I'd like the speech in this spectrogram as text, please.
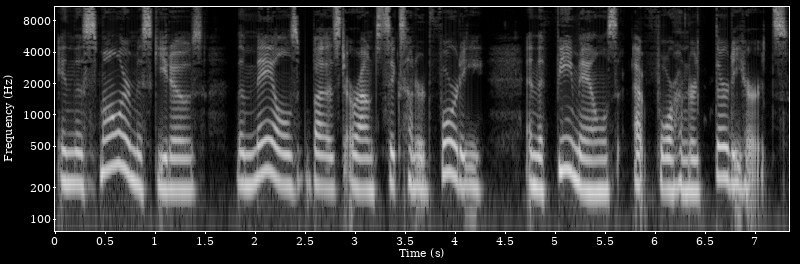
In the smaller mosquitoes, the males buzzed around 640 and the females at 430 Hz.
